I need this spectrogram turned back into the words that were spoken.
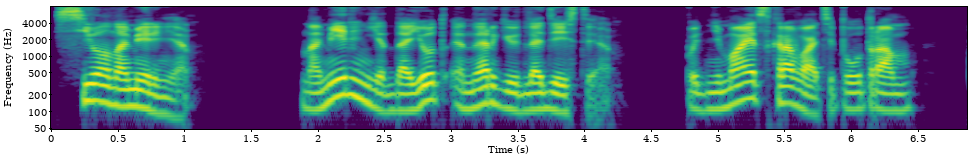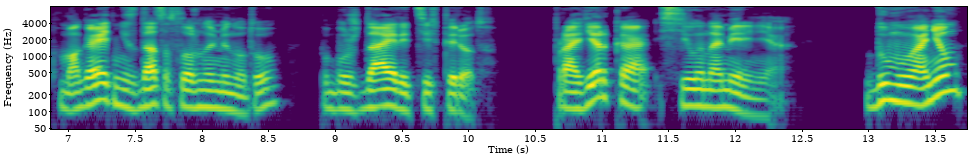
Сила намерения. Намерение дает энергию для действия. Поднимает с кровати по утрам, помогает не сдаться в сложную минуту, побуждает идти вперед. Проверка силы намерения. Думаю о нем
